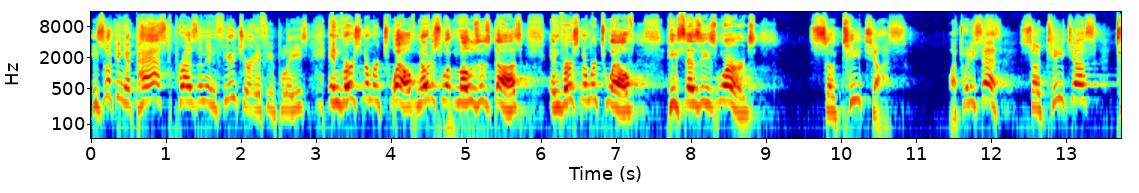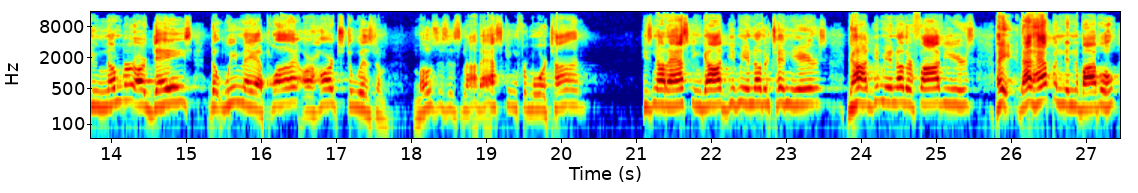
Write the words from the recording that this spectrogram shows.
He's looking at past, present, and future, if you please. In verse number 12, notice what Moses does. In verse number 12, he says these words So teach us. Watch what he says. So teach us to number our days that we may apply our hearts to wisdom. Moses is not asking for more time. He's not asking God, give me another 10 years. God, give me another five years. Hey, that happened in the Bible,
